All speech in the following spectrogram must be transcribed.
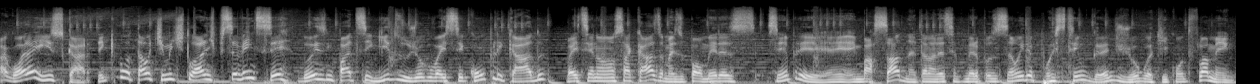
Agora é isso, cara. Tem que botar o time titular, a gente precisa vencer. Dois empates seguidos, o jogo vai ser complicado, vai ser na nossa casa, mas o Palmeiras sempre é embaçado, né? Tá na 11 primeira posição e depois tem um grande jogo aqui contra o Flamengo.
